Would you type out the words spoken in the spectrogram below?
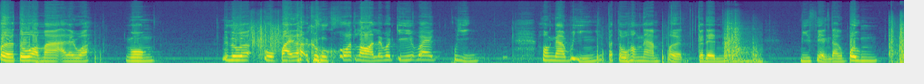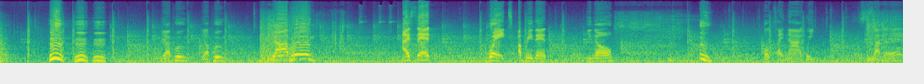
เปิดประตูออกมาอะไรวะ งง ไม่รู้อะกูไปแล้วกูโคตรหลอนเลยเมื่อกี้แม่งผู้หญิง ห้องน้ำผู้หญิง ประตูห้องน้ำเปิดกระเด็น มีเสียงดังปึ้งฮึฮึฮึอย่าพึ่ง อย่าพึ่ง อย่าพึ่ง I said wait a minute you know ตกใส่หน้ากูอีกสัตว์เอ้ย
